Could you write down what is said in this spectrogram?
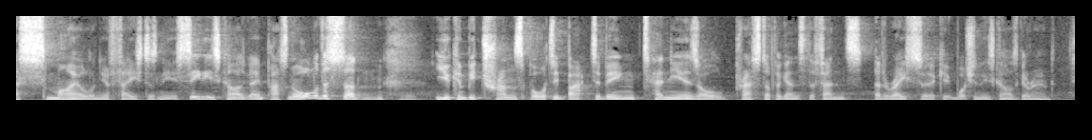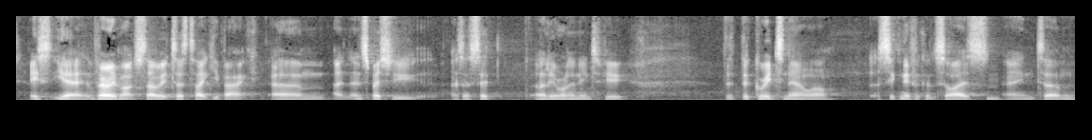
a smile on your face, doesn't it? You see these cars going past, and all of a sudden, mm. you can be transported back to being 10 years old, pressed up against the fence at a race circuit, watching these cars go around. It's, yeah, very much so. It does take you back. Um, and, especially, as I said earlier on in the interview, the, the grids now are a significant size, Mm. and um,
